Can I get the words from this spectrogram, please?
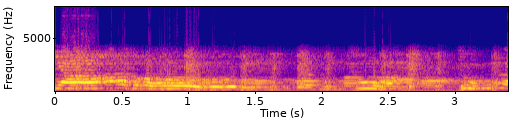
呀，不能做，做啊，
